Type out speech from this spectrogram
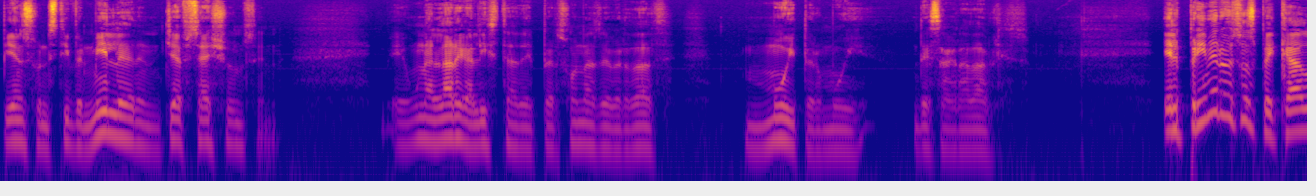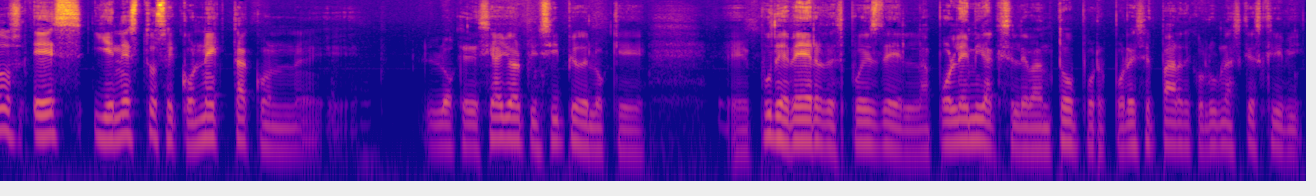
Pienso en Stephen Miller, en Jeff Sessions, en, en una larga lista de personas de verdad muy, pero muy desagradables. El primero de esos pecados es, y en esto se conecta con eh, lo que decía yo al principio de lo que eh, pude ver después de la polémica que se levantó por, por ese par de columnas que escribí,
